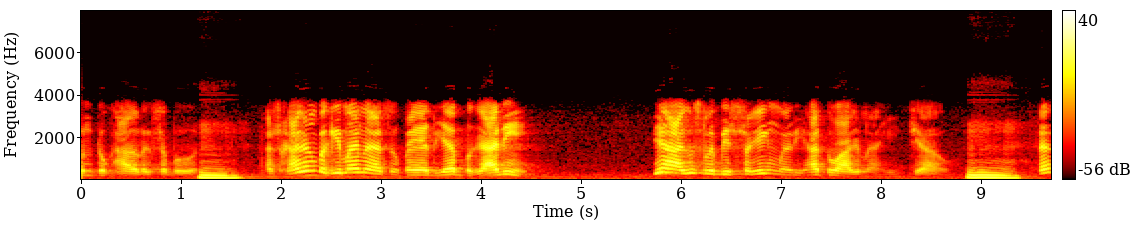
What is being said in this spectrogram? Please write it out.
untuk hal tersebut. Hmm. Nah, sekarang bagaimana supaya dia berani? Dia harus lebih sering melihat warna hijau. Hmm. Nah,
